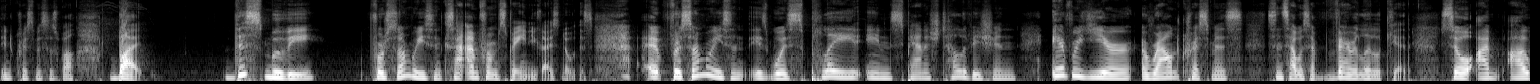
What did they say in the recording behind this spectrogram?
in Christmas as well. But this movie, for some reason, because I'm from Spain, you guys know this. Uh, for some reason, it was played in Spanish television every year around Christmas since I was a very little kid. So I'm I.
